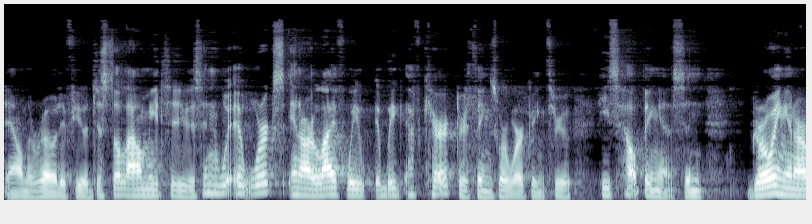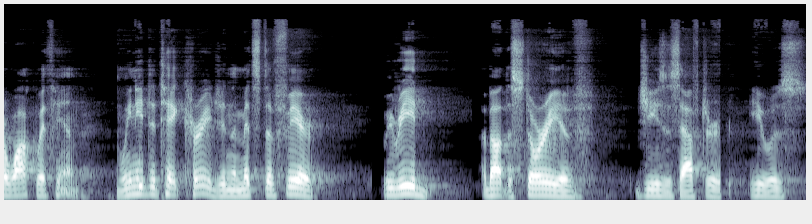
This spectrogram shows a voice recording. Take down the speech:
down the road if you would just allow me to do this. And it works in our life. We, we have character things we're working through. He's helping us and growing in our walk with Him. We need to take courage in the midst of fear. We read about the story of Jesus after he was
